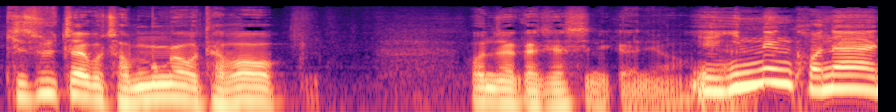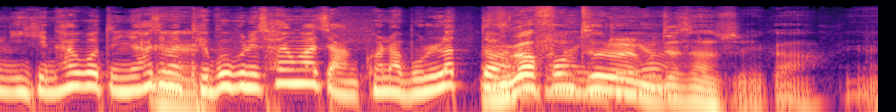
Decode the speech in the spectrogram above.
기술자고 전문가고 대법원장까지 했으니까요. 예, 있는 권한이긴 하거든요. 하지만 네. 대부분이 사용하지 않거나 몰랐던 누가 폰트를 문제 삼습니까? 예.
